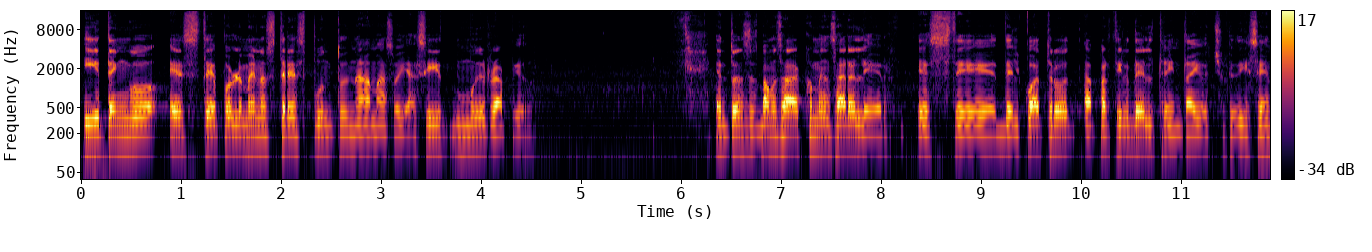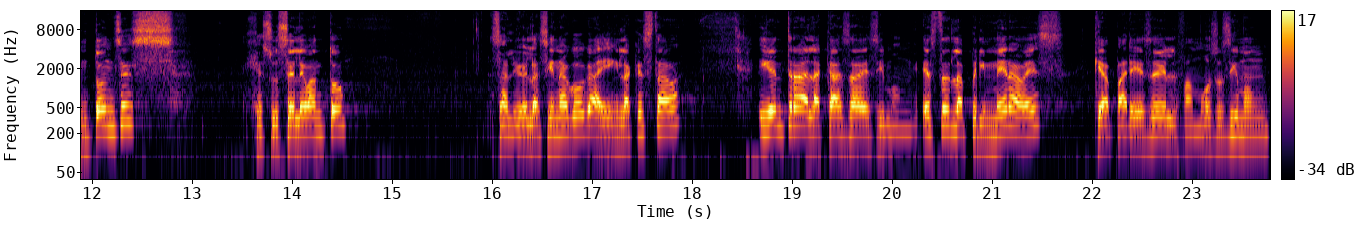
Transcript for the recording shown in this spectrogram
Y tengo este, por lo menos tres puntos nada más hoy, así muy rápido. Entonces, vamos a comenzar a leer este, del 4 a partir del 38. Dice, entonces Jesús se levantó, salió de la sinagoga ahí en la que estaba y entra a la casa de Simón. Esta es la primera vez que aparece el famoso Simón,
